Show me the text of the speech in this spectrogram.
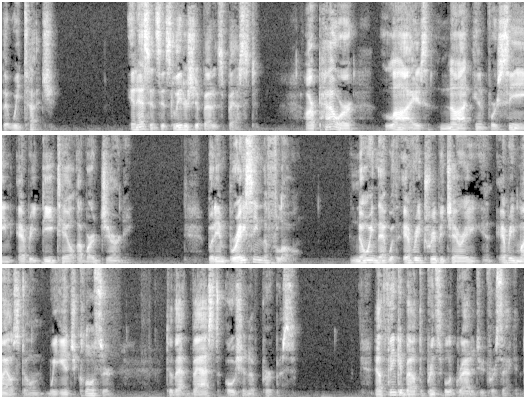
that we touch. In essence, it's leadership at its best. Our power lies not in foreseeing every detail of our journey, but embracing the flow, knowing that with every tributary and every milestone, we inch closer to that vast ocean of purpose. Now, think about the principle of gratitude for a second.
